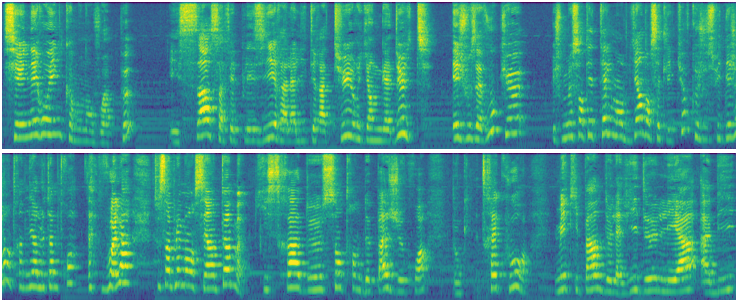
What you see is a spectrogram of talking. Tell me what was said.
C'est une héroïne comme on en voit peu, et ça, ça fait plaisir à la littérature young adulte. Et je vous avoue que je me sentais tellement bien dans cette lecture que je suis déjà en train de lire le tome 3. voilà, tout simplement, c'est un tome qui sera de 132 pages je crois, donc très court, mais qui parle de la vie de Léa, Abby,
